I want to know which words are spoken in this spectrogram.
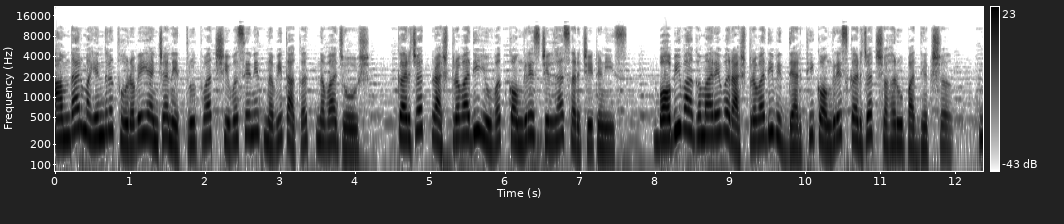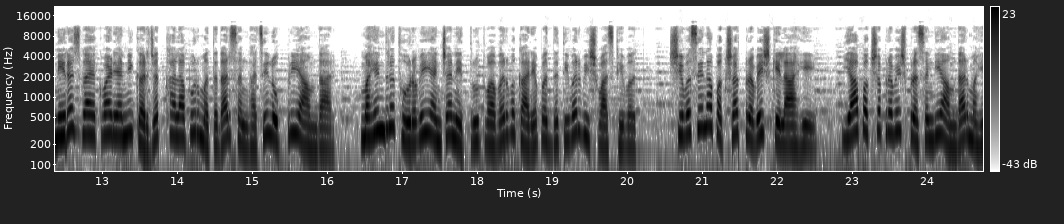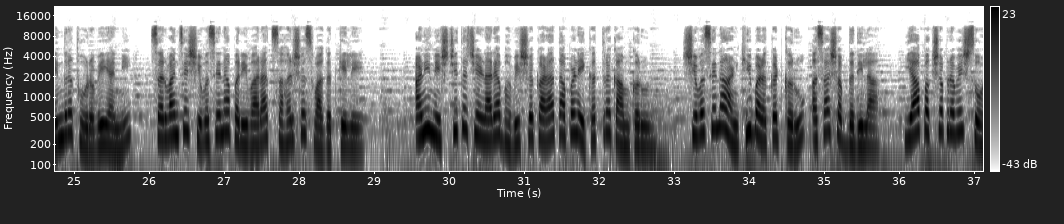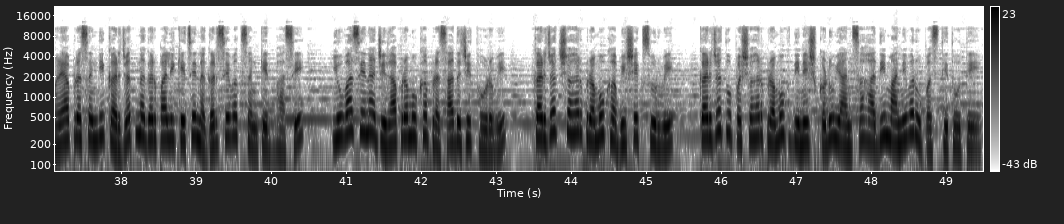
आमदार महेंद्र थोरवे यांच्या नेतृत्वात शिवसेनेत नवी ताकद नवा जोश. कर्जत राष्ट्रवादी युवक काँग्रेस जिल्हा सरचिटणीस. बॉबी वाघमारे व राष्ट्रवादी विद्यार्थी काँग्रेस कर्जत शहर उपाध्यक्ष. नीरज गायकवाड यांनी कर्जत खालापूर मतदारसंघाचे लोकप्रिय आमदार. महेंद्र थोरवे यांच्या नेतृत्वावर व कार्यपद्धतीवर विश्वास ठेवत शिवसेना पक्षात प्रवेश केला आहे. या पक्षप्रवेश प्रसंगी आमदार महेंद्र थोरवे यांनी सर्वांचे शिवसेना परिवारात सहर्ष स्वागत केले. आणि निश्चितच येणाऱ्या भविष्यकाळात आपण एकत्र काम करून शिवसेना आणखी बळकट करू असा शब्द दिला. या पक्षप्रवेश सोहळ्याप्रसंगी कर्जत नगरपालिकेचे नगरसेवक संकेत भासे युवा सेना जिल्हाप्रमुख प्रसादजी थोरवे कर्जत शहर प्रमुख अभिषेक सुर्वे कर्जत उपशहर प्रमुख दिनेश कडू यांसह आदी मान्यवर उपस्थित होते.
